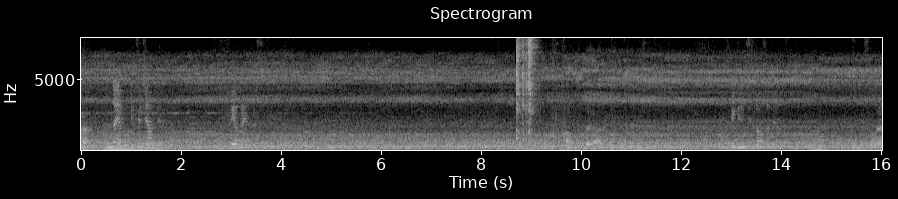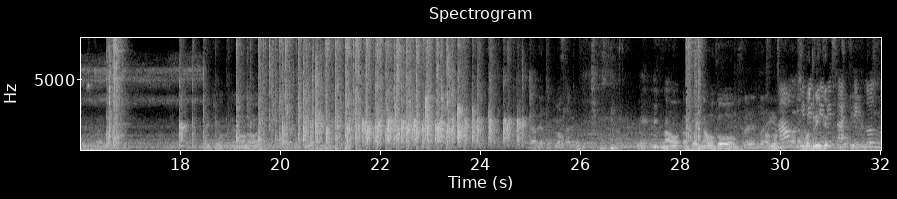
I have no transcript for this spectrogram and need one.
Ya bunu da yapıp bitireceğim dedi. Suya benzesin. Bir gün çıkarsa it. Thank you. No, no. yarıya takılırsak. now, okay, now we'll go. Now, he, go drink. it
